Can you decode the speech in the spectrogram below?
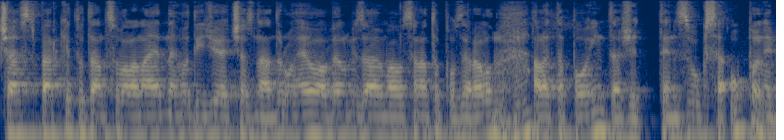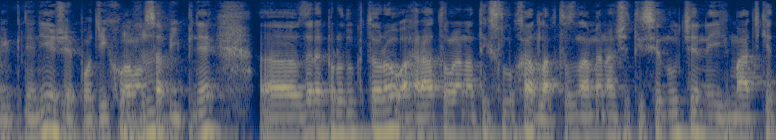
časť parketu tancovala na jedného DJ a časť na druhého a veľmi zaujímavo sa na to pozeralo, uh-huh. ale tá pointa, že ten zvuk sa úplne vypne, nie že potichu, uh-huh. ale on mhm. sa vypne uh, z reproduktorov a hrá to len na tých sluchadlách. To znamená, že ty si nutený ich mať, keď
